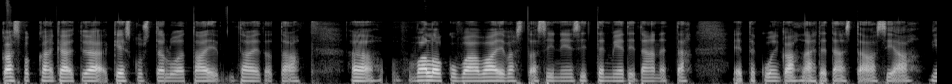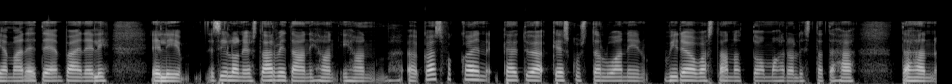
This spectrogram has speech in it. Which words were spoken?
kasvokkain käytyä keskustelua tai, tai tota, äh, valokuvaa vaivastasi, niin sitten mietitään, että, että kuinka lähdetään sitä asiaa viemään eteenpäin. Eli, eli silloin, jos tarvitaan ihan, ihan kasvokkain käytyä keskustelua, niin videovastaanotto on mahdollista tähän, tähän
